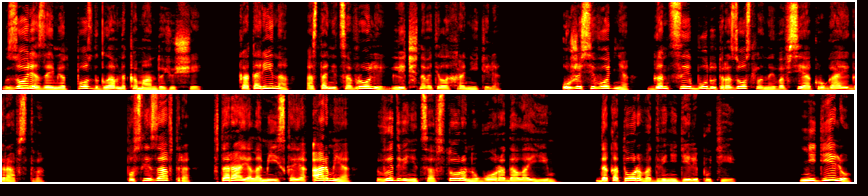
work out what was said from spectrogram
Зоря займет пост главнокомандующей. Катарина останется в роли личного телохранителя. Уже сегодня гонцы будут разосланы во все округа и графства. Послезавтра вторая ламийская армия выдвинется в сторону города Лаим, до которого две недели пути. Неделю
